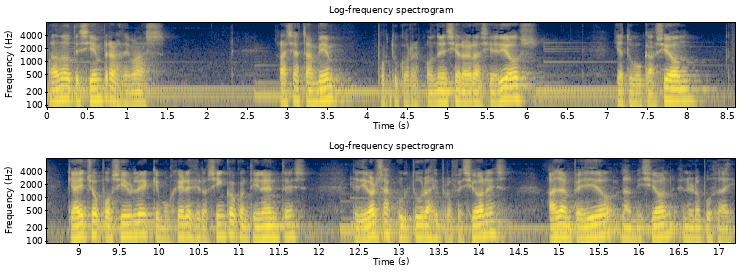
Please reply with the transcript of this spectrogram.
dándote siempre a las demás. Gracias también por tu correspondencia a la gracia de Dios y a tu vocación, que ha hecho posible que mujeres de los cinco continentes, de diversas culturas y profesiones, hayan pedido la admisión en el Opus Dei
